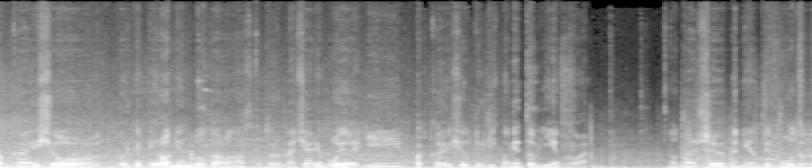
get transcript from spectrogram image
Пока еще только первый момент был, да, у нас, который в начале боя, и пока еще других моментов не было. Но дальше моменты будут.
